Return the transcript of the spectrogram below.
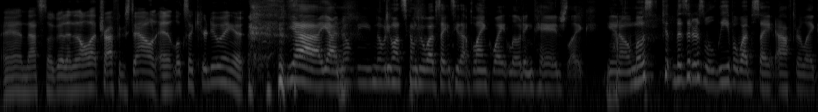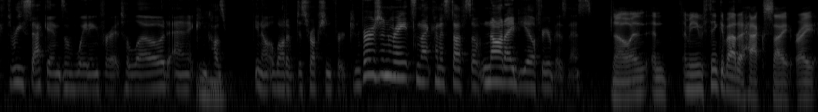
And that's no good. And then all that traffic's down, and it looks like you're doing it. yeah, yeah. Nobody nobody wants to come to a website and see that blank white loading page. Like, you know, most visitors will leave a website after like three seconds of waiting for it to load, and it can mm-hmm. cause you know a lot of disruption for conversion rates and that kind of stuff. So not ideal for your business. No, and and I mean, think about a hack site, right?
